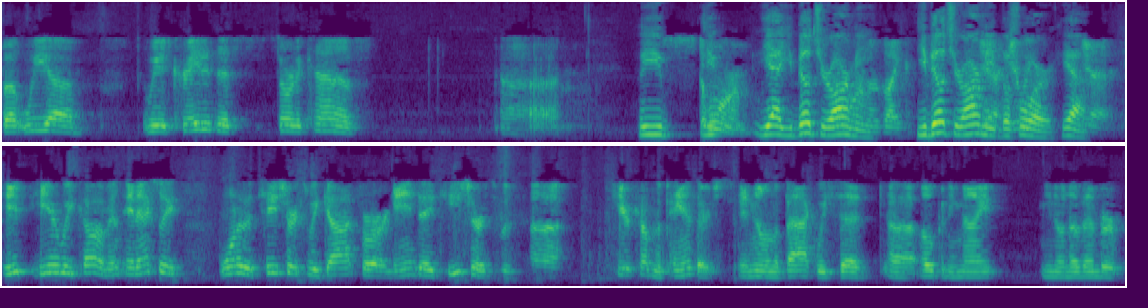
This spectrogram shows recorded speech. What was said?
but we, uh, we had created this sort of kind of, uh, Well, you, you storm. yeah, you built your army. like, You built your army Yeah, here we- before. yeah. Yeah, he, here we come. And, and actually, one of the T-shirts we got for our game day T-shirts was uh, "Here Come the Panthers," and on the back we said uh, "Opening Night," you know, November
